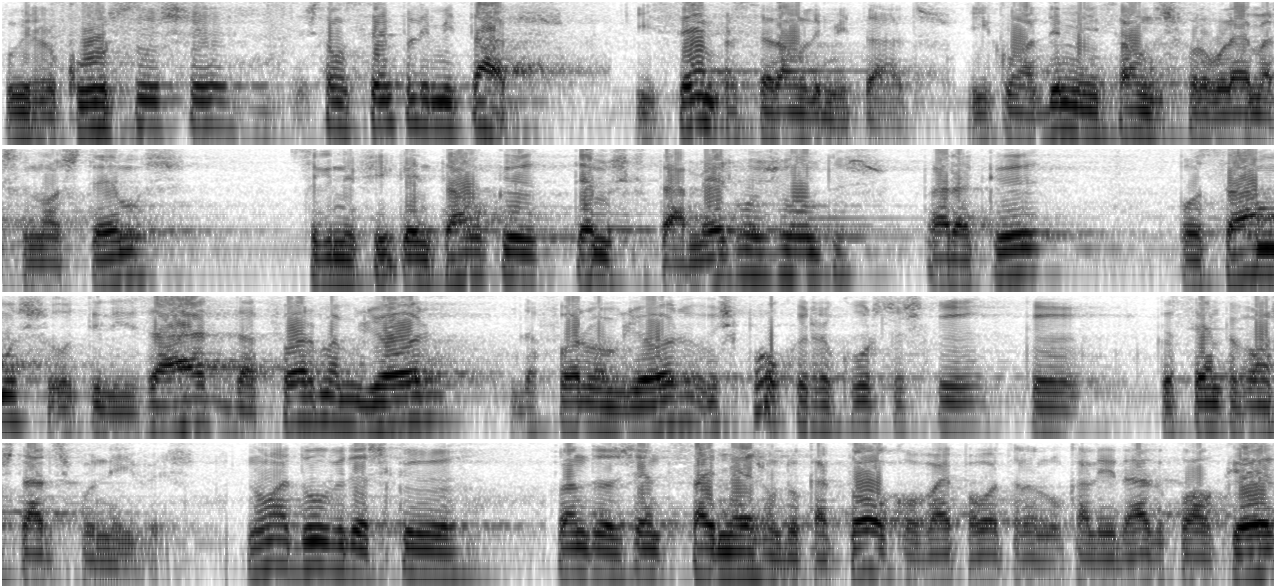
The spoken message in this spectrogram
os recursos estão sempre limitados e sempre serão limitados. E com a dimensão dos problemas que nós temos, significa então que temos que estar mesmo juntos para que possamos utilizar da forma melhor, da forma melhor, os poucos recursos que, que, que sempre vão estar disponíveis. Não há dúvidas que quando a gente sai mesmo do Catoco ou vai para outra localidade qualquer,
